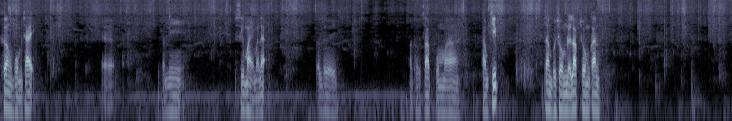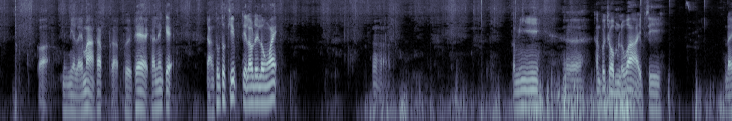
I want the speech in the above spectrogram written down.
เครื่องผมใช้ตอนนี้ซื้อใหม่มาแล้ว ก็เลยเอาโทรศัพท์ผมมาทำคลิปท่านผู้ชมได้รับชมกัน ก็ไม่มีอะไรมากครับก็เผยแพร่การเลี้ยงแกะอย่างทุกๆคลิปที่เราได้ลงไว้ ก็มีท่านผู้ชมหรือว่า FC ได้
